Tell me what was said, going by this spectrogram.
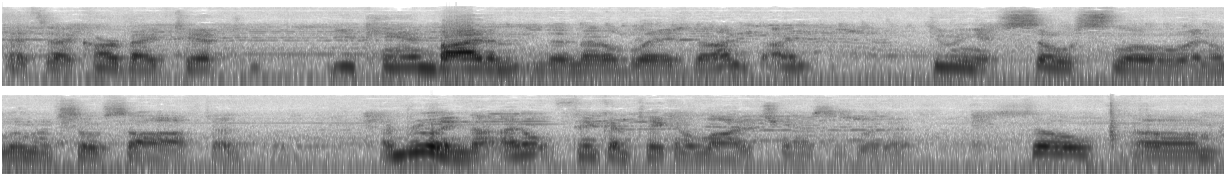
that's a carbide tipped. You can buy the, the metal blades, but I'm, I'm doing it so slow and aluminum so soft. I, I'm really not. I don't think I'm taking a lot of chances with it. So um,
